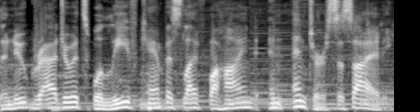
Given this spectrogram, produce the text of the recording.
The new graduates will leave campus life behind and enter society.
